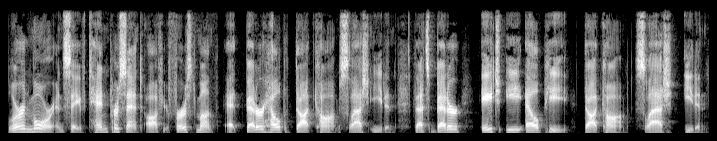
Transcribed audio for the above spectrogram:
Learn more and save 10% off your first month at betterhelp.com slash Eden. That's better, H-E-L-P dot com slash Eden.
